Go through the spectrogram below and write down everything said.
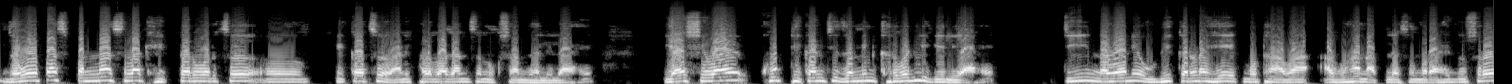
जवळपास पन्नास लाख हेक्टरवरचं पिकाचं आणि फळबागांचं नुकसान झालेलं आहे. याशिवाय खूप ठिकाणची जमीन खरवडली गेली आहे. ती नव्याने उभी करणं हे एक मोठं आव्हा आव्हान आपल्यासमोर आहे. दुसरं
